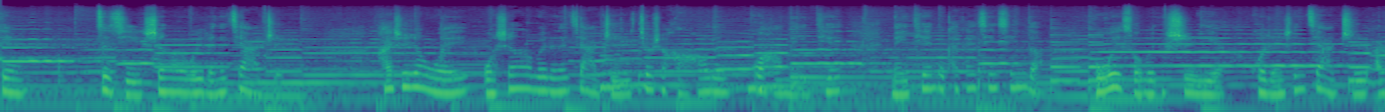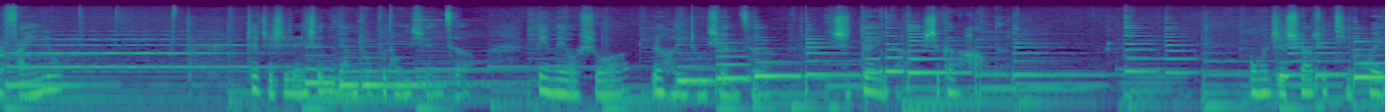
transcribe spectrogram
现自己生而为人的价值，还是认为我生而为人的价值就是好好的过好每一天，每一天都开开心心的，不为所谓的事业或人生价值而烦忧。这只是人生的两种不同的选择，并没有说任何一种选择是对的，是更好的。我们只需要去体会，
